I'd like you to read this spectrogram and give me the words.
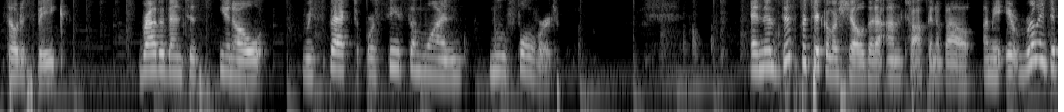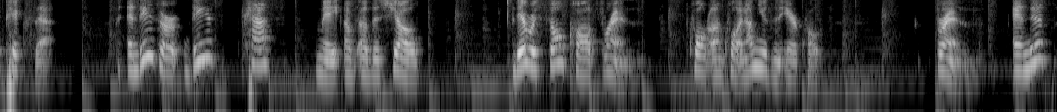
so to speak rather than to, you know, respect or see someone move forward. And then this particular show that I'm talking about, I mean, it really depicts that. And these are these castmate of, of the show, they were so-called friends, quote unquote, and I'm using air quotes, friends. And this,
